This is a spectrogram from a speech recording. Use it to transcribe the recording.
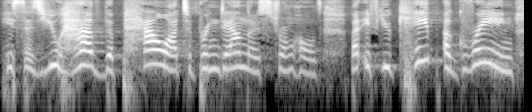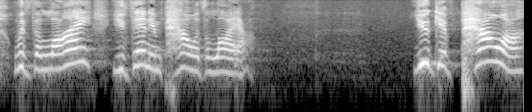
He says, You have the power to bring down those strongholds. But if you keep agreeing with the lie, you then empower the liar. You give power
